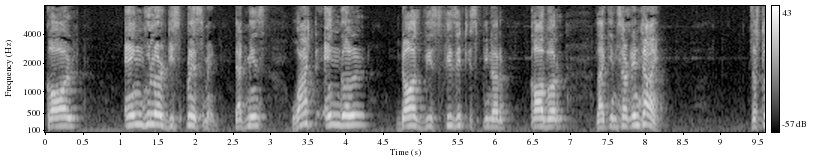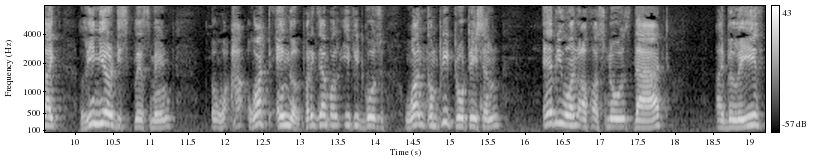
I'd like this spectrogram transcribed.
called angular displacement. That means what angle does this fidget spinner cover like in certain time? Just like linear displacement, what angle? For example, if it goes one complete rotation, every one of us knows that I believe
